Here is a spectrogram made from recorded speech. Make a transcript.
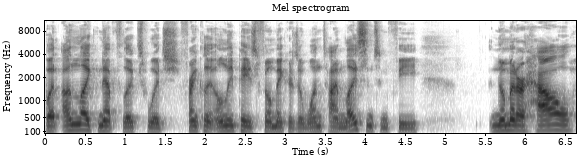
but unlike Netflix, which frankly only pays filmmakers a one time licensing fee, no matter how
